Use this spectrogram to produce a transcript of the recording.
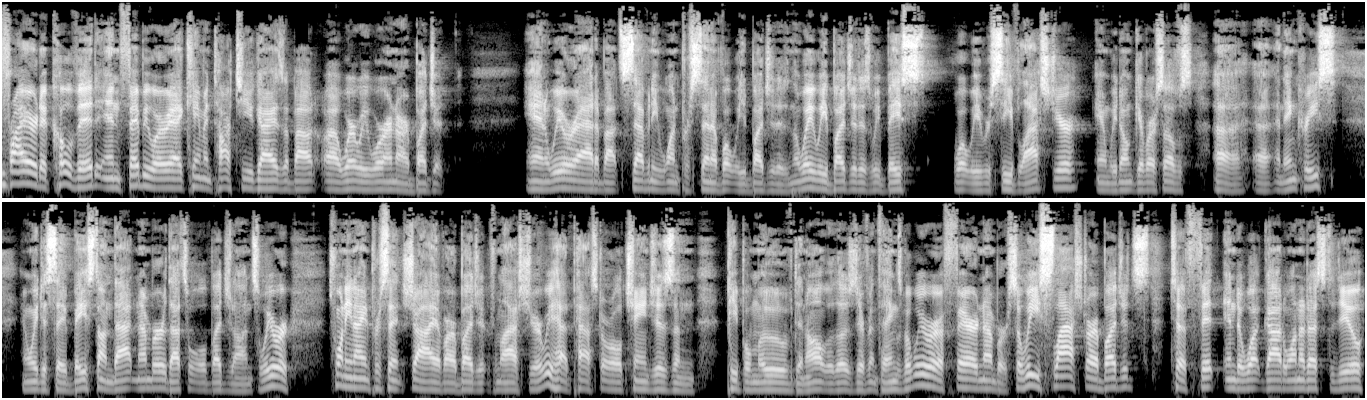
Prior to COVID, in February, I came and talked to you guys about uh, where we were in our budget and we were at about 71% of what we budgeted. And the way we budget is we base what we received last year and we don't give ourselves uh, uh, an increase. And we just say, based on that number, that's what we'll budget on. So we were 29% shy of our budget from last year. We had pastoral changes and people moved and all of those different things, but we were a fair number. So we slashed our budgets to fit into what God wanted us to do.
